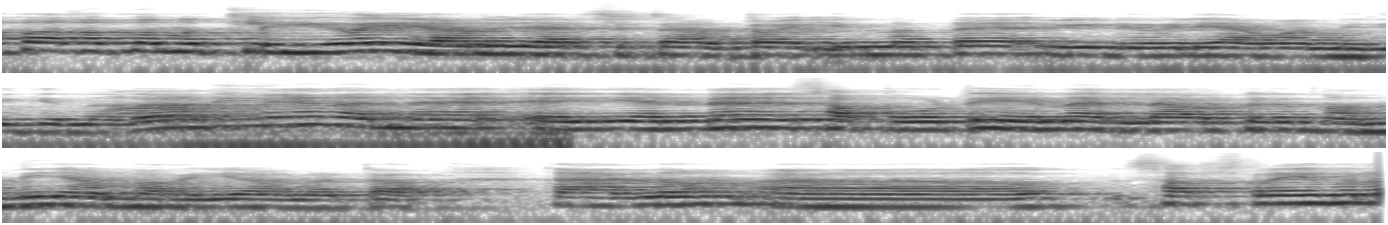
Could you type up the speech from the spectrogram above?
അപ്പൊ അതൊക്കെ ഒന്ന് ക്ലിയർ ചെയ്യാന്ന് വിചാരിച്ചിട്ടാണ് കേട്ടോ ഇന്നത്തെ വീഡിയോയിൽ ഞാൻ വന്നിരിക്കുന്നത്. ആദ്യമേ തന്നെ എന്നെ സപ്പോർട്ട് ചെയ്യുന്ന എല്ലാവർക്കും നന്ദി ഞാൻ പറയുകയാണ് കേട്ടോ കാരണം സബ്സ്ക്രൈബർ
